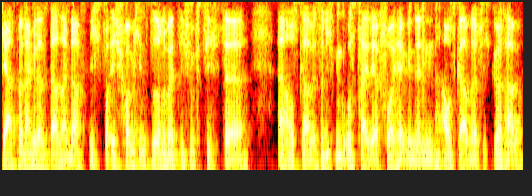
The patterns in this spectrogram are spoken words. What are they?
Ja, erstmal danke, dass ich da sein darf. Ich, ich freue mich insbesondere, weil es die 50. Äh, Ausgabe ist und ich einen Großteil der vorhergehenden Ausgaben natürlich gehört habe.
